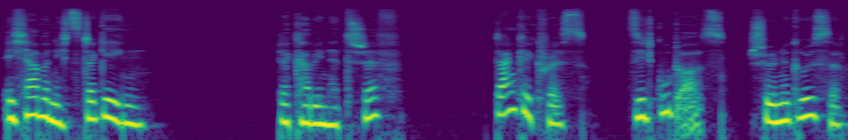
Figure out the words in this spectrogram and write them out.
Ich habe nichts dagegen. Der Kabinettschef. Danke, Chris. Sieht gut aus. Schöne Grüße.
